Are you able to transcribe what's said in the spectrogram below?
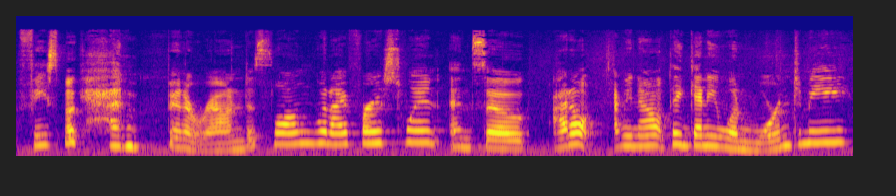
Facebook hadn't been around as long when I first went, and so I don't. I mean, I don't think anyone warned me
